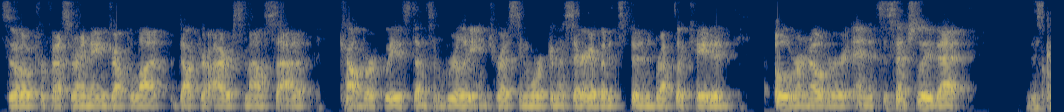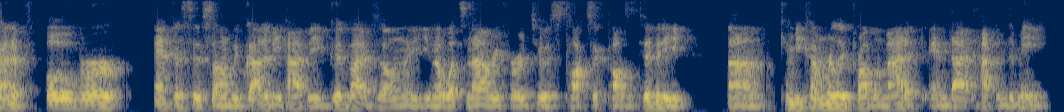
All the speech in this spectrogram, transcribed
So a professor I name drop a lot, Dr. Iris Mauss out of Cal Berkeley has done some really interesting work in this area, but it's been replicated over and over. And it's essentially that this kind of over emphasis on we've got to be happy, good vibes only, you know, what's now referred to as toxic positivity, um, can become really problematic. And that happened to me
